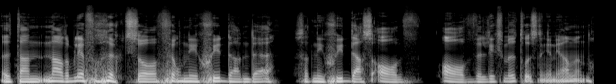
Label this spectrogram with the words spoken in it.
Utan när det blir för högt så får ni skyddande, så att ni skyddas av, av liksom utrustningen ni använder.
